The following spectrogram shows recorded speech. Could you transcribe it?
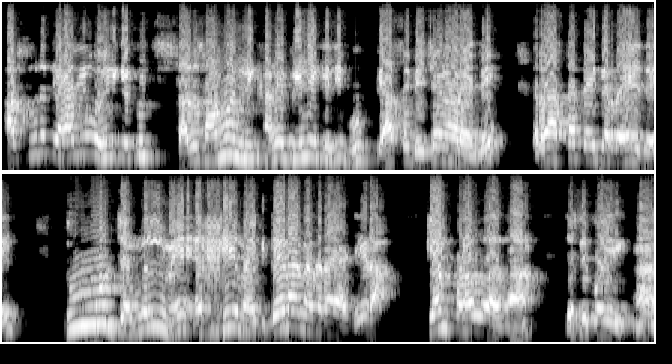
اب صورت حال یہ وہی کہ کچھ سازو سامان نہیں کھانے پینے کے لیے بھوک پیاس سے بے چین آ رہے تھے، راستہ طے کر رہے تھے۔ دور جنگل میں ایک خیمہ، ایک ڈیرا نظر آیا ڈیرا کیمپ پڑا ہوا تھا، جیسے کوئی ہاں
